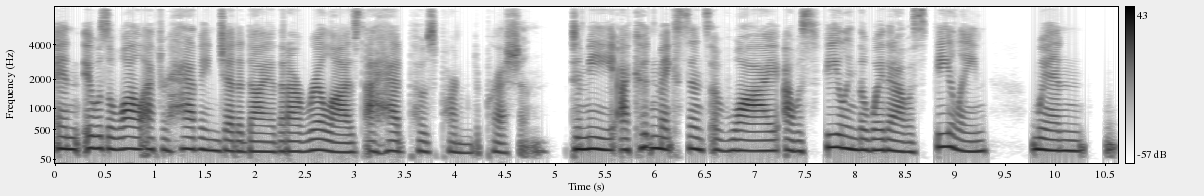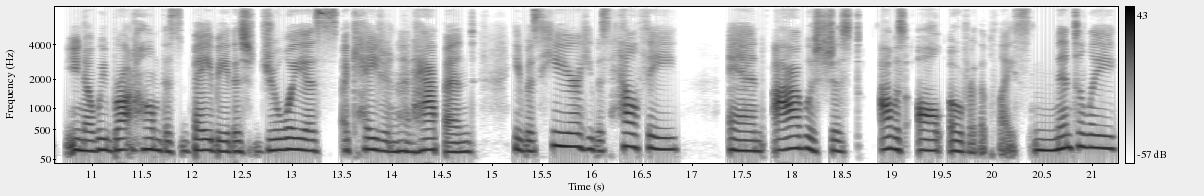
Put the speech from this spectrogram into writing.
And it was a while after having Jedediah that I realized I had postpartum depression. To me, I couldn't make sense of why I was feeling the way that I was feeling when, you know, we brought home this baby, this joyous occasion had happened. He was here, he was healthy, and I was just, I was all over the place mentally,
